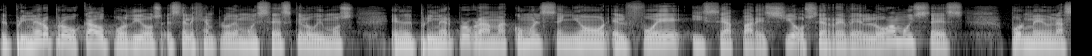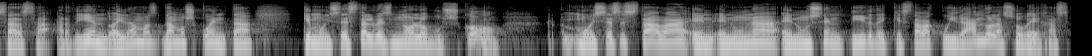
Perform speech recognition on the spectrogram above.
El primero provocado por Dios es el ejemplo de Moisés que lo vimos en el primer programa, como el Señor, Él fue y se apareció, se reveló a Moisés por medio de una zarza ardiendo. Ahí damos, damos cuenta que Moisés tal vez no lo buscó. Moisés estaba en, una, en un sentir de que estaba cuidando las ovejas,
